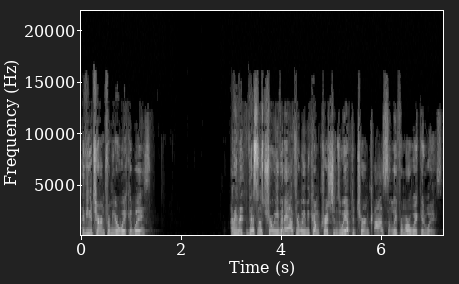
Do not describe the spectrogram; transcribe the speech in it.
Have you turned from your wicked ways? I mean, this is true even after we become Christians. We have to turn constantly from our wicked ways.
